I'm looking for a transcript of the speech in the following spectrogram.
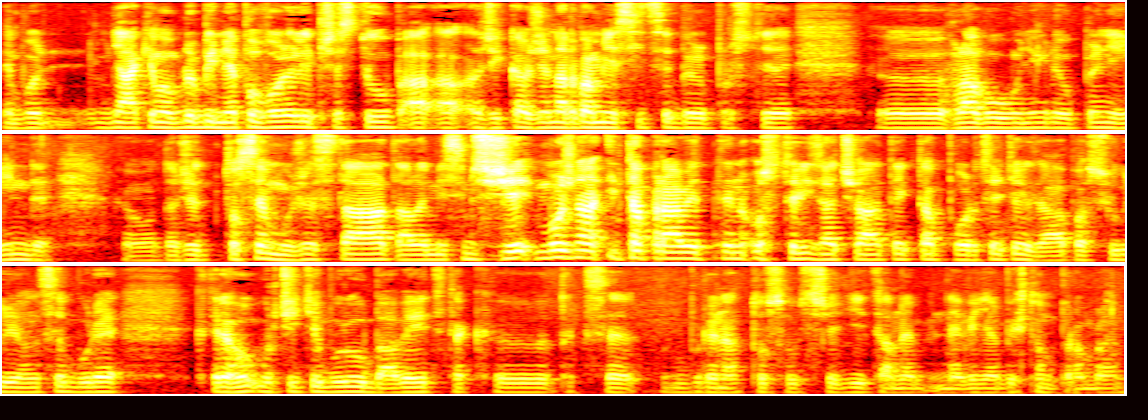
nebo v nějakém období nepovolili přestup a, a říkal, že na dva měsíce byl prostě uh, hlavou někde úplně jinde. Jo, takže to se může stát, ale myslím si, že možná i ta právě ten ostrý začátek, ta porce těch zápasů, kdy on se bude, kterého určitě budou bavit, tak, eh, tak se bude na to soustředit a ne, neviděl bych v tom problém.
